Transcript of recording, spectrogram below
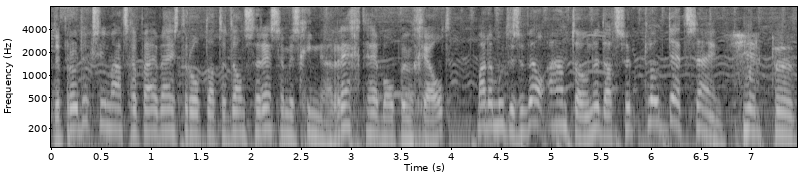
de productiemaatschappij wijst erop dat de danseressen misschien recht hebben op hun geld. Maar dan moeten ze wel aantonen dat ze Claudette zijn. Si elles peuvent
